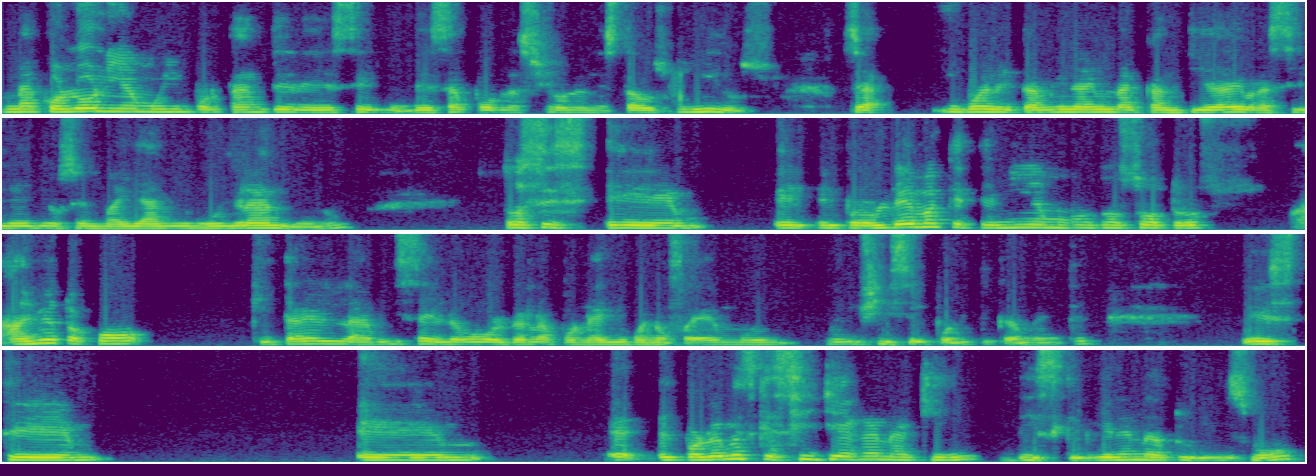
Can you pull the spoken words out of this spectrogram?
una colonia muy importante de, ese, de esa población en Estados Unidos. O sea, y bueno, y también hay una cantidad de brasileños en Miami muy grande, ¿no? Entonces, eh, el, el, problema que teníamos nosotros, a mí me tocó quitar la visa y luego volverla a poner, y bueno, fue muy, muy difícil políticamente. Este, eh, el, problema es que si llegan aquí, que vienen a turismo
